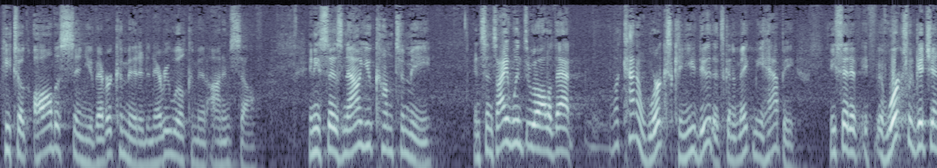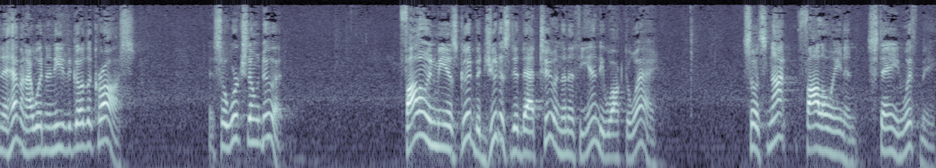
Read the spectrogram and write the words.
he took all the sin you've ever committed and every will commit on himself. And he says, Now you come to me. And since I went through all of that, what kind of works can you do that's going to make me happy? He said, if, if, if works would get you into heaven, I wouldn't have needed to go to the cross. So works don't do it. Following me is good, but Judas did that too, and then at the end he walked away. So it's not following and staying with me.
